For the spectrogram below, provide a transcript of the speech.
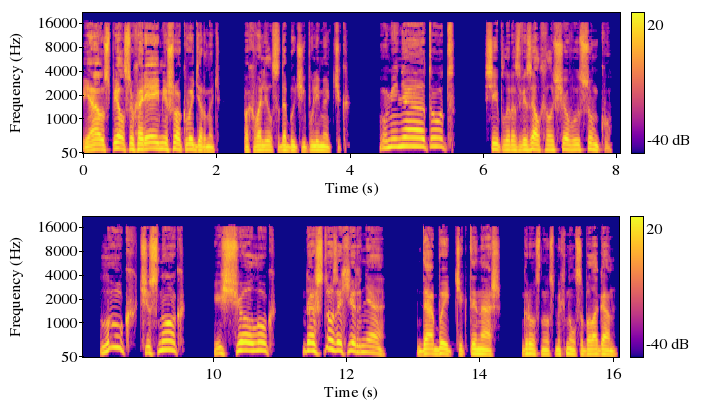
«Я успел сухарей и мешок выдернуть», — похвалился добычий пулеметчик. «У меня тут...» — Сиплый развязал холщовую сумку. «Лук, чеснок, еще лук. Да что за херня?» «Добытчик ты наш», — грустно усмехнулся Балаган.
